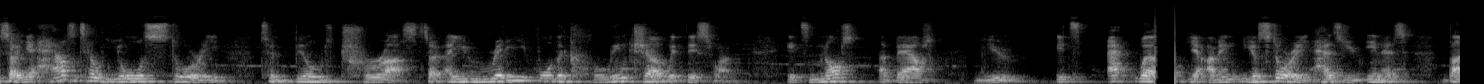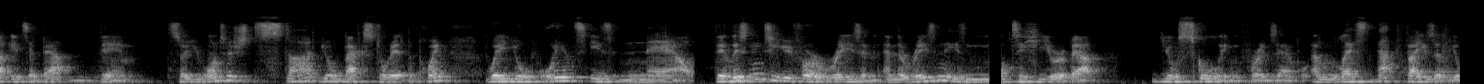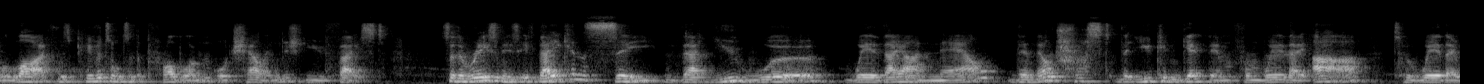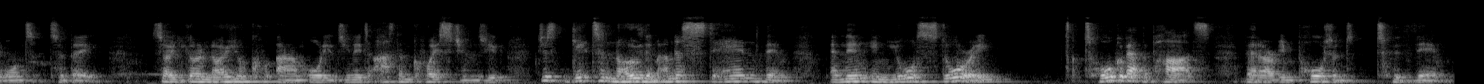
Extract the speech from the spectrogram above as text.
So, yeah, how to tell your story to build trust. So, are you ready for the clincher with this one? It's not about you. It's at, well, yeah, I mean, your story has you in it, but it's about them. So you want to start your backstory at the point where your audience is now. They're listening to you for a reason, and the reason is not to hear about your schooling, for example, unless that phase of your life was pivotal to the problem or challenge you faced. So the reason is if they can see that you were where they are now, then they'll trust that you can get them from where they are to where they want to be. So you've got to know your um, audience. You need to ask them questions. You just get to know them, understand them, and then in your story, talk about the parts that are important to them.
